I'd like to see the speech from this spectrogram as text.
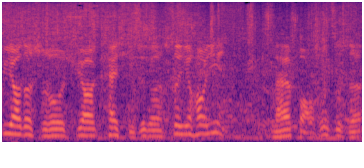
必要的时候需要开启这个射击号印来保护自身。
